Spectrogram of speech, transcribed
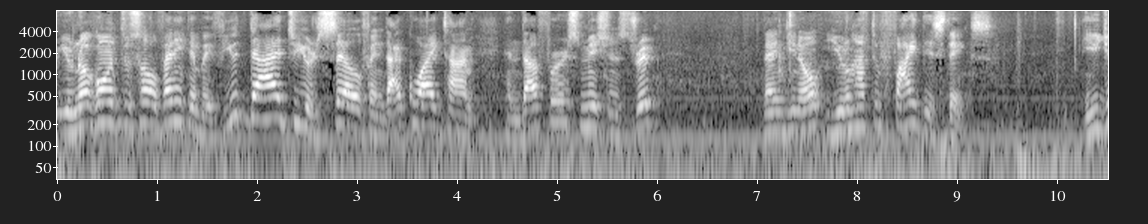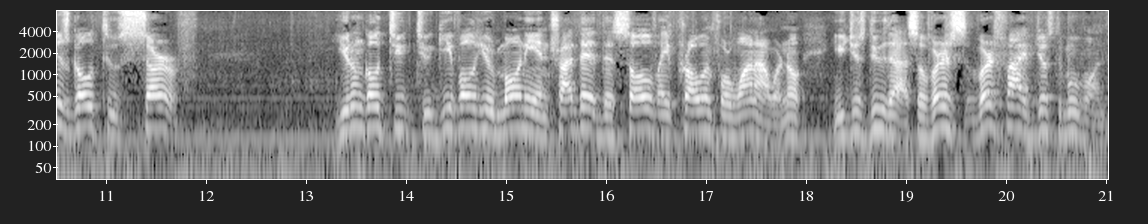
you're not going to solve anything. But if you died to yourself in that quiet time and that first mission trip, then you know you don't have to fight these things. You just go to serve. You don't go to, to give all your money and try to, to solve a problem for one hour. No, you just do that. So verse verse five, just to move on.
